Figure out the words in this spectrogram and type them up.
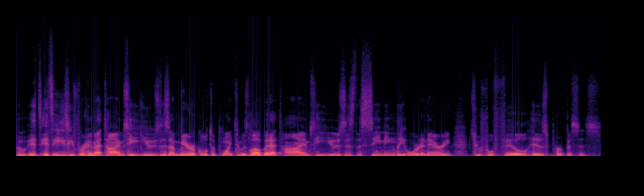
who it's, it's easy for him. At times, he uses a miracle to point to his love, but at times, he uses the seemingly ordinary to fulfill his purposes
